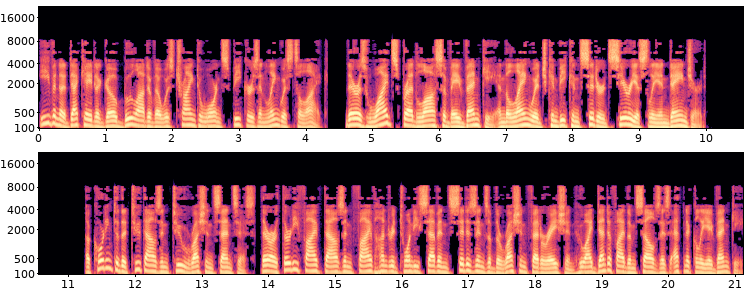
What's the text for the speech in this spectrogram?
Even a decade ago Bulatova was trying to warn speakers and linguists alike, "...there is widespread loss of Evenki and the language can be considered seriously endangered." According to the 2002 Russian census, there are 35,527 citizens of the Russian Federation who identify themselves as ethnically Evenki,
